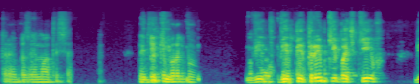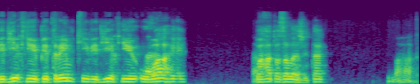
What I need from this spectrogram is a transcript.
треба займатися не Від тільки боротьбою. від, від підтримки батьків, від їхньої підтримки, від їхньої уваги. Багато залежить, так? Багато.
